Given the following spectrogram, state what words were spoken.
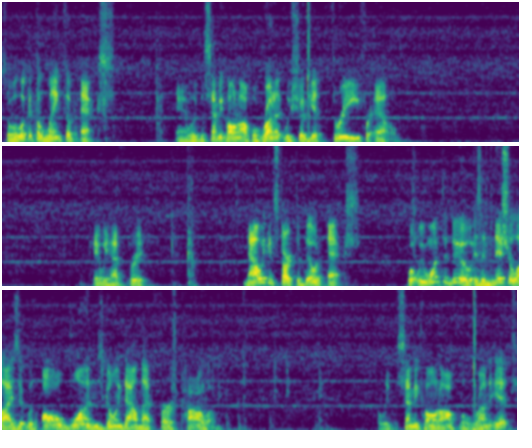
So we'll look at the length of x. And we'll leave the semicolon off, we'll run it, we should get 3 for L. Okay, we have 3. Now we can start to build x. What we want to do is initialize it with all ones going down that first column. I'll leave the semicolon off. We'll run it.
